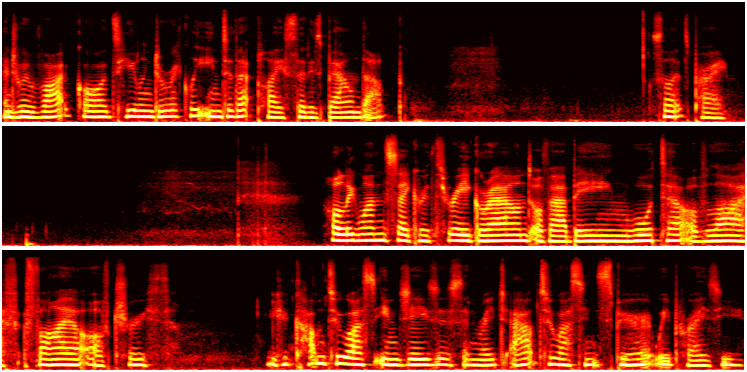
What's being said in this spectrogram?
and to invite God's healing directly into that place that is bound up. So let's pray. Holy One, Sacred Three, ground of our being, water of life, fire of truth. You come to us in Jesus and reach out to us in spirit. We praise you.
